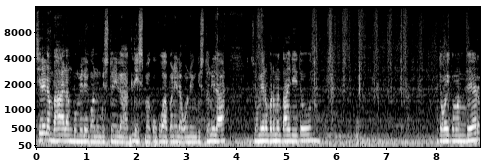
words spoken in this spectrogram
Sila nang bahalang bumili kung anong gusto nila. At least makukuha pa nila kung ano yung gusto nila. So meron pa naman tayo dito. Ito kay Commander.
